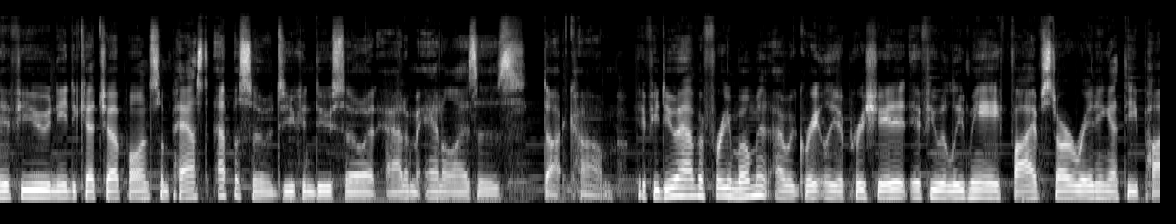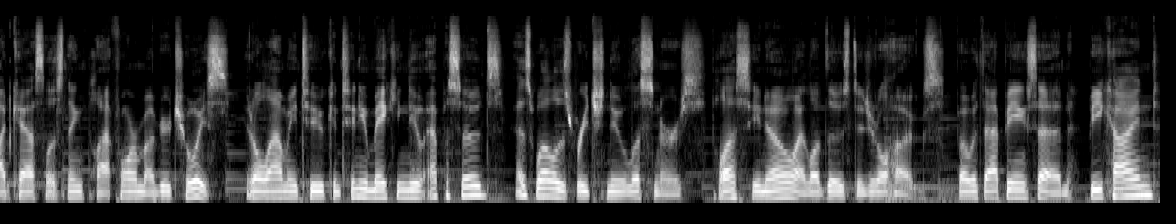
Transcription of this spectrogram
If you need to catch up on some past episodes, you can do so at adamanalyzes.com. If you do have a free moment, I would greatly appreciate it if you would leave me a five star rating at the podcast listening platform of your choice. It'll allow me to continue making new episodes as well as reach new listeners. Plus, you know, I love those digital hugs. But with that being said, be kind,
